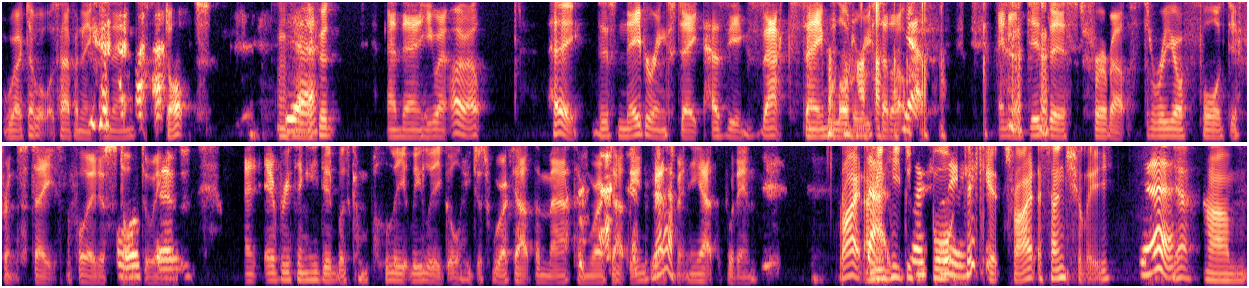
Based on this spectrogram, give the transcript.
worked out what was happening and then stopped. Mhm. Yeah. Could, and then he went, "Oh well, hey, this neighboring state has the exact same lottery set up." Yeah. and he did this for about three or four different states before they just stopped doing it. And everything he did was completely legal. He just worked out the math and worked out the investment he had to put in. Right. I mean, he just so bought funny. tickets, right? Essentially. Yeah. Yeah, Um,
